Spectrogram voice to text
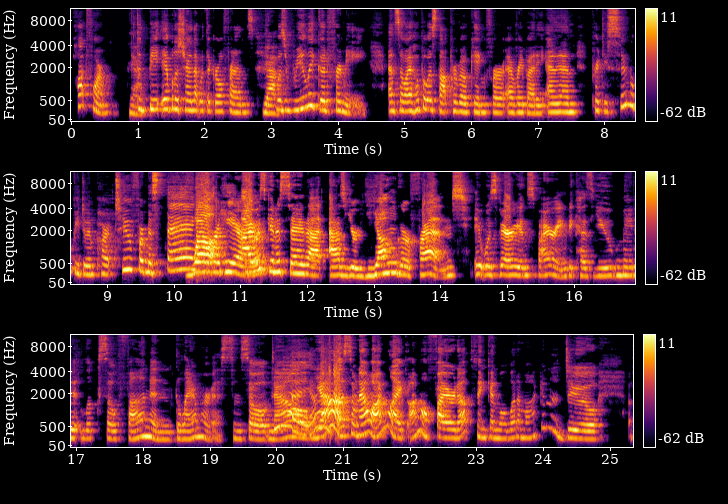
platform, Yeah. to be able to share that with the girlfriends Yeah. was really good for me. And so I hope it was thought provoking for everybody. And then pretty soon we'll be doing part two for Miss Thang Well, over here. I was going to say that as your younger friend, it was very inspiring because you made it look so fun and glamorous. And so now, I? Oh. yeah, so now I'm like, I'm all fired up thinking, well, what am I going to do?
